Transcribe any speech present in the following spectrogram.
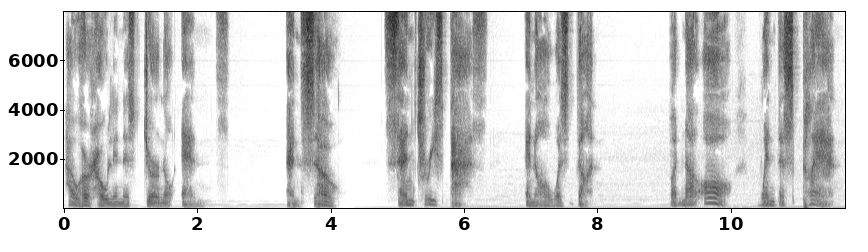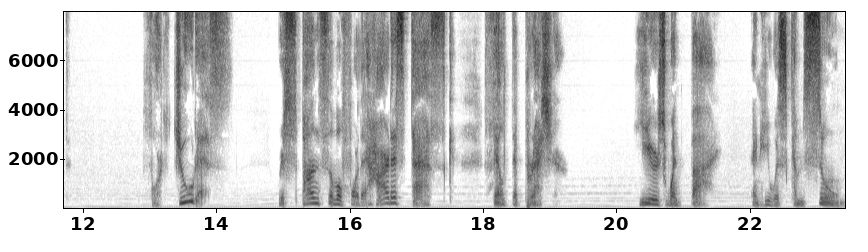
how Her Holiness Journal ends. And so, centuries passed and all was done. But not all went as planned. For Judas, responsible for the hardest task, felt the pressure. Years went by, and he was consumed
